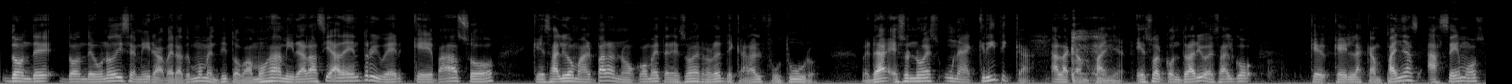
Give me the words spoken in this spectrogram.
donde, donde uno dice, mira, espérate un momentito, vamos a mirar hacia adentro y ver qué pasó, qué salió mal para no cometer esos errores de cara al futuro. ¿Verdad? Eso no es una crítica a la campaña. Eso al contrario es algo que, que en las campañas hacemos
